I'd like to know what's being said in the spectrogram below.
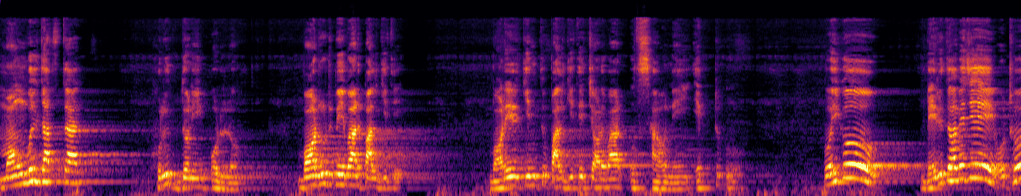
মঙ্গল যাত্রার হুলুধ্বনি পড়ল। বর উঠবে এবার পালকিতে। বরের কিন্তু পালকিতে চড়বার উৎসাহ নেই একটুকু। কই গো বেরুতে হবে যে, ওঠো।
